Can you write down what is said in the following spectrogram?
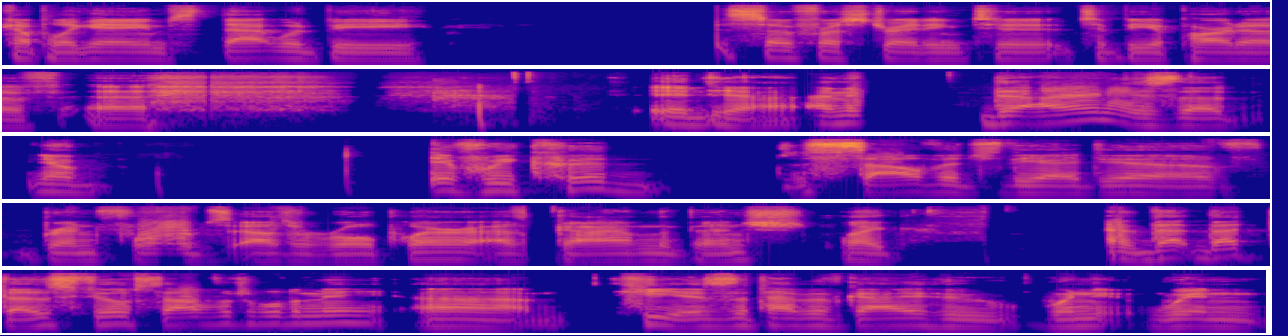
couple of games. That would be so frustrating to to be a part of. Uh, It, yeah, I mean, the irony is that you know, if we could salvage the idea of Bryn Forbes as a role player, as a guy on the bench, like and that that does feel salvageable to me. Um, he is the type of guy who, when when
